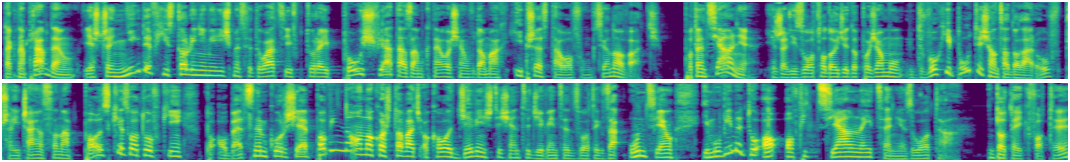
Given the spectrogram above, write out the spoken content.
Tak naprawdę, jeszcze nigdy w historii nie mieliśmy sytuacji, w której pół świata zamknęło się w domach i przestało funkcjonować. Potencjalnie, jeżeli złoto dojdzie do poziomu 2,5 tysiąca dolarów, przeliczając to na polskie złotówki, po obecnym kursie powinno ono kosztować około 9900 zł za uncję i mówimy tu o oficjalnej cenie złota. Do tej kwoty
